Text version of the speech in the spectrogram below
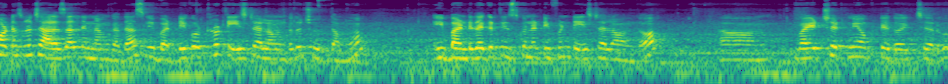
హోటల్స్లో చాలాసార్లు తిన్నాం కదా అసలు ఈ బడ్డీ కొట్లో టేస్ట్ ఎలా ఉంటుందో చూద్దాము. ఈ బండి దగ్గర తీసుకున్న టిఫిన్ టేస్ట్ ఎలా ఉందో. వైట్ చట్నీ ఒకటి ఏదో ఇచ్చారు.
